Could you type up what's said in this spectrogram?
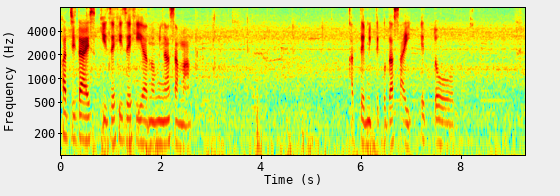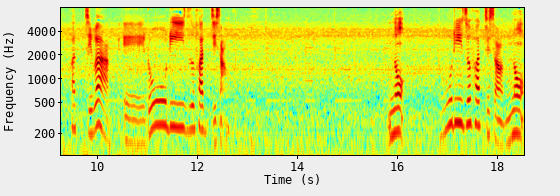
パチ大好き。ぜひぜひあの皆様買ってみてください。えっとファッチは、えー、ローリーズファッチさんのローリーズファッチさんの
